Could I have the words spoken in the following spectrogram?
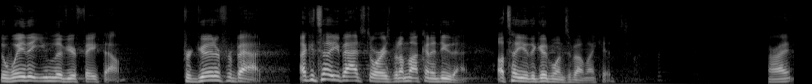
the way that you live your faith out, for good or for bad. I could tell you bad stories, but I'm not going to do that. I'll tell you the good ones about my kids. All right?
